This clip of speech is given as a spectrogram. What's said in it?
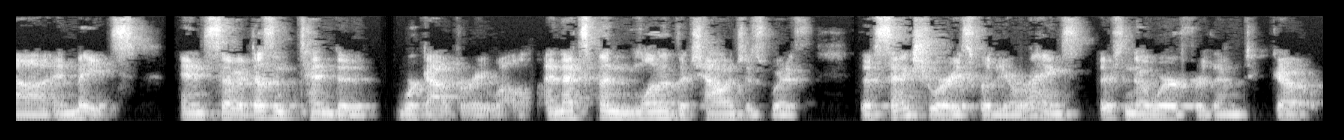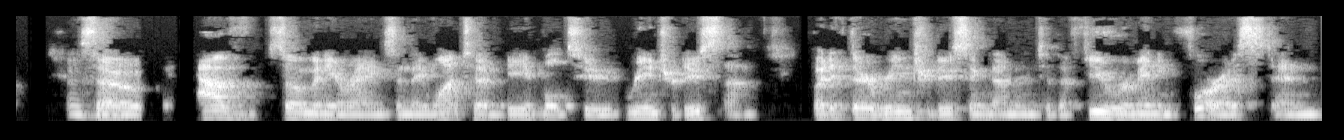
uh, and mates. And so it doesn't tend to work out very well. And that's been one of the challenges with the sanctuaries for the orangs. There's nowhere for them to go. Mm-hmm. So have so many orangs and they want to be able to reintroduce them. But if they're reintroducing them into the few remaining forests and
